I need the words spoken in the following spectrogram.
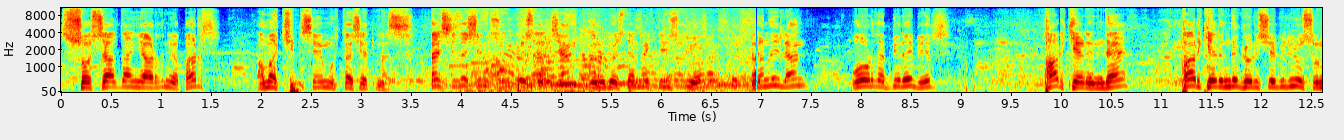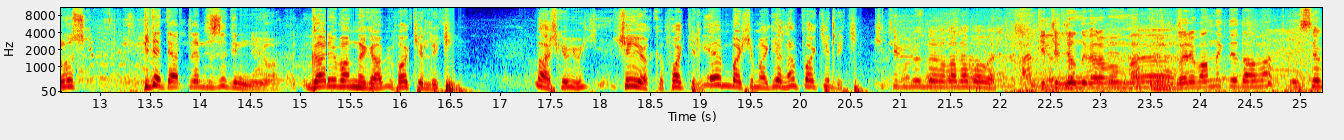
sosyalden yardım yapar ama kimseye muhtaç etmez. Ben size şimdi şunu göstereceğim. Hani göstermek de istiyorum. Kanıyla orada birebir park yerinde park yerinde görüşebiliyorsunuz. Bir de dertlerinizi dinliyor. Garibanlık abi fakirlik. Başka bir şey yok. Fakirlik. En başıma gelen fakirlik. 2 trilyon araba var. 2 trilyonluk arabam var. Garibanlık dedi ama İşte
